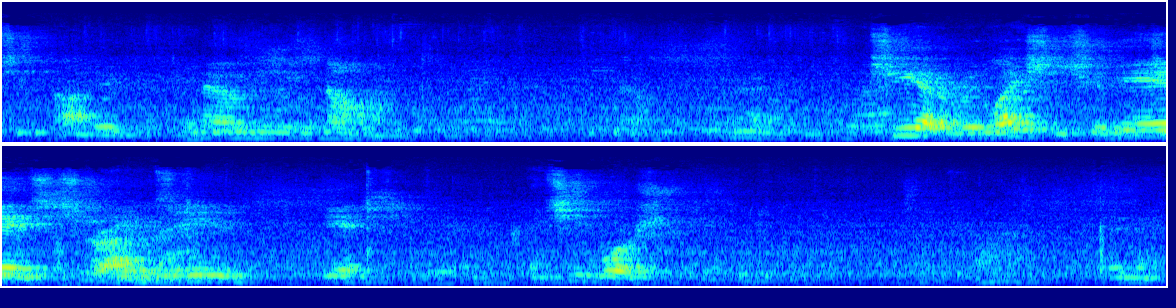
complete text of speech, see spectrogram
She's not ignorant. No, she's not. She had a relationship with Yes, Jesus Christ, amen. Yes. and she worshiped Him. Amen.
